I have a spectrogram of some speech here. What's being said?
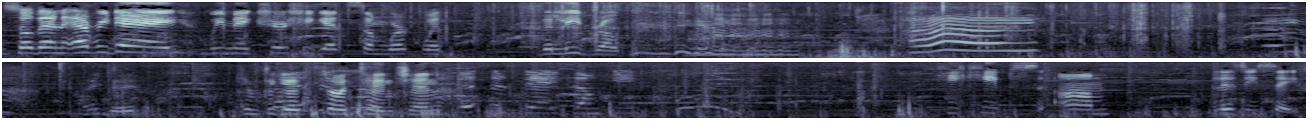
So then every day we make sure she gets some work with the lead rope. Hi! Hey Dave. Came to get some attention. This is Dave Donkey. He keeps um, Lizzie safe.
